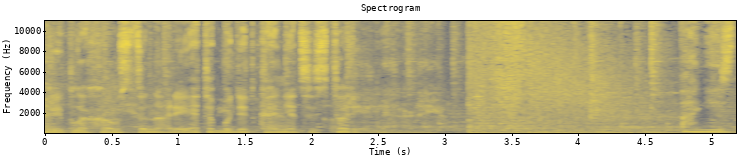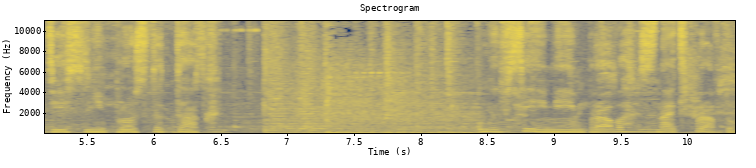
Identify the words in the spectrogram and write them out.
При плохом сценарии это будет конец истории. Они здесь не просто так. Мы все имеем право знать правду.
